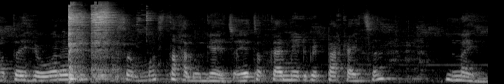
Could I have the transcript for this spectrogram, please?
आता हे वरण असं मस्त हलवून घ्यायचं. याच्यात काय मीठ बीठ टाकायचं नाही.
